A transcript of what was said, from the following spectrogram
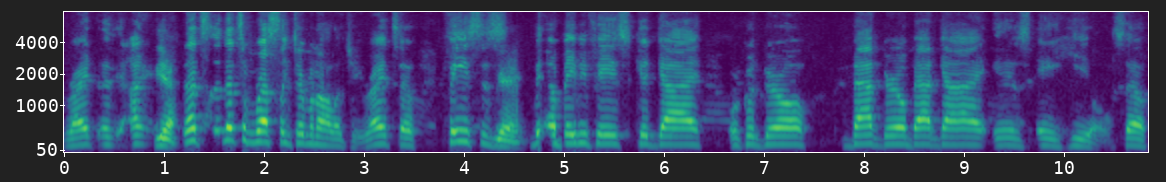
right? Uh, I, yeah, that's that's some wrestling terminology, right? So face is Yeah. a baby face, good guy or good girl. Bad girl, bad guy is a heel. So,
